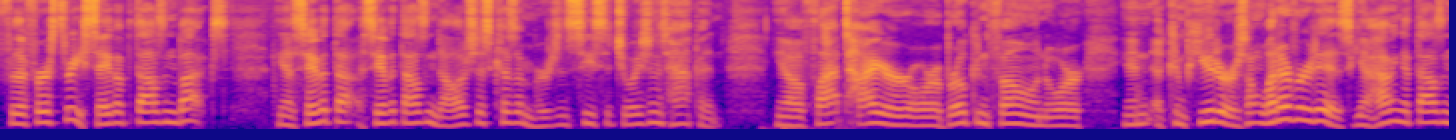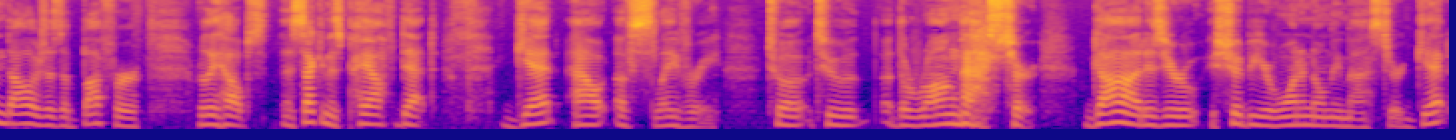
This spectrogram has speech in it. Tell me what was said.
for the first three. Save up a thousand bucks you know, save a th- save a thousand dollars just because emergency situations happen. You know, a flat tire or a broken phone or a computer or something, whatever it is. You know, having a thousand dollars as a buffer really helps. The second is pay off debt. Get out of slavery to a, to the wrong master. God is your should be your one and only master. Get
